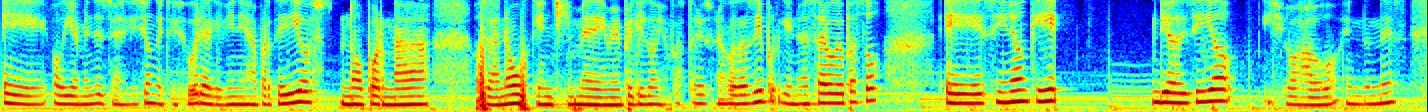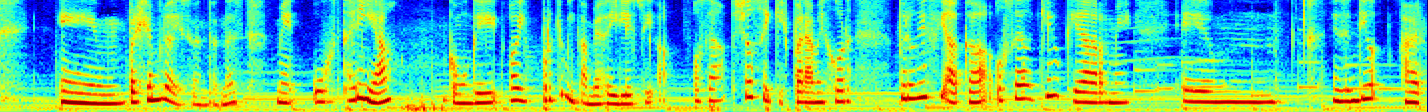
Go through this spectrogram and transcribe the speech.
Eh, obviamente es una decisión que estoy segura que viene aparte de Dios, no por nada, o sea, no busquen chisme de me peleé con mis pastores, una cosa así, porque no es algo que pasó, eh, sino que Dios decidió y yo hago, ¿entendés? Em, por ejemplo, eso, ¿entendés? Me gustaría, como que, ay, ¿por qué me cambias de iglesia? O sea, yo sé que es para mejor, pero qué fiaca, o sea, quiero quedarme. Em, en sentido, a ver,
